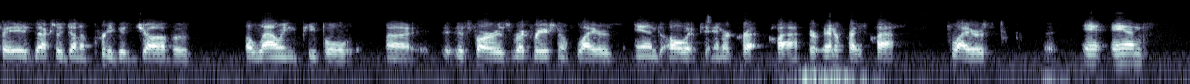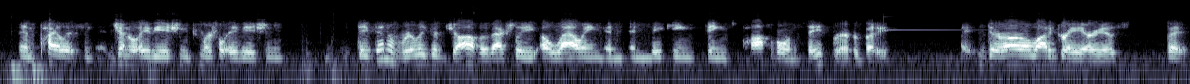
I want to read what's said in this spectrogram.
FAA has actually done a pretty good job of allowing people, uh, as far as recreational flyers and all the way up to class, or enterprise class flyers, and, and and pilots and general aviation, commercial aviation, they've done a really good job of actually allowing and, and making things possible and safe for everybody. There are a lot of gray areas, but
